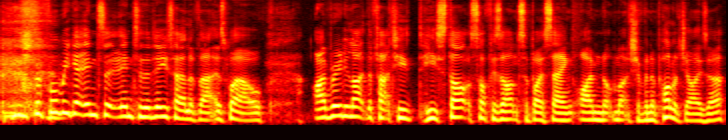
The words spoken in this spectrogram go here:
Before we get into into the detail of that as well, I really like the fact he he starts off his answer by saying I'm not much of an apologiser,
